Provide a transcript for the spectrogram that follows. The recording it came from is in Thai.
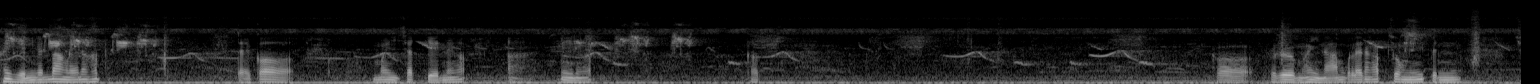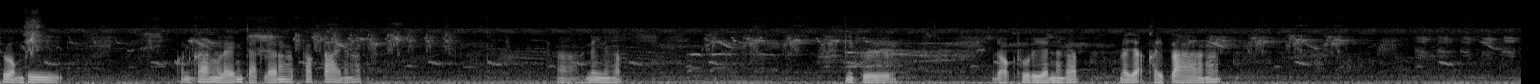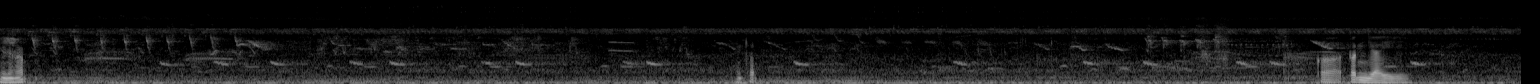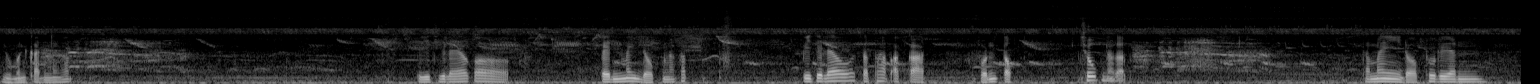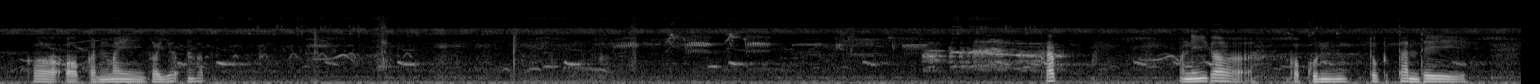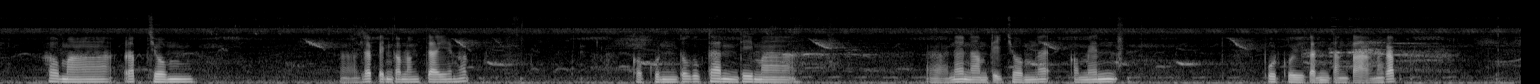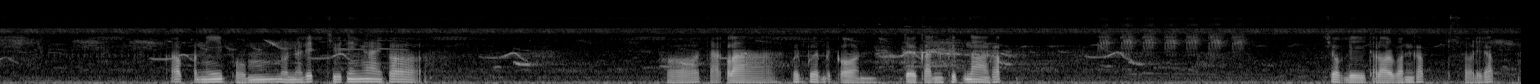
ให้เห็นกันบ้างแล้วนะครับ แต่ก็ไม่ชัดเจนนะครับ อ่า นี่นะครับ ครับ ก็เริ่มให้น้ำกันแล้วนะครับ ช่วงนี้เป็นช่วงที่ค่อนข้างแรงจัดแล้วนะครับภาคใต้นะครับ อ่า นี่นะครับ นี่คือดอกทุเรียนนะครับ ระยะไข่ปลานะครับ นี่นะครับ นะครับ ก็ต้นใหญ่อยู่เหมือนกันนะครับ ปีที่แล้วก็เป็นไม่ดกนะครับ ปีที่แล้วสภาพอากาศฝนตก ชุบนะครับทำให้ดอกทุเรียนก็ออกกันไม่ค่อยเยอะนะครับ ครับ วันนี้ก็ขอบคุณทุกๆทท่านที่เข้ามารับชม และเป็นกำลังใจนะครับ ขอบคุณทุกๆทท่านที่มา แนะนำติชมและคอมเมนต์พูดคุยกันต่างๆนะครับ ครับวันนี้ผมรณฤทธิ์ชีวิตง่ายๆก็ ขอจากลาเพื่อนๆไปก่อน เจอกันคลิปหน้าครับ โชคดีตลอดวันครับ สวัสดีครับ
